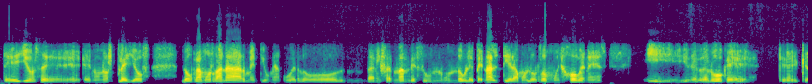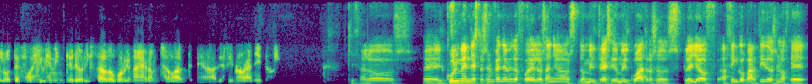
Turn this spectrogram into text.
de ellos de, en unos playoffs logramos ganar, metió, me acuerdo, Dani Fernández un, un doble penalti, éramos los dos muy jóvenes, y, desde luego que, que, lo tengo ahí bien interiorizado porque nada, era un chaval, tenía 19 añitos. Quizá los, eh, el culmen de estos enfrentamientos fue los años 2003 y 2004, esos playoffs a cinco partidos en los que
